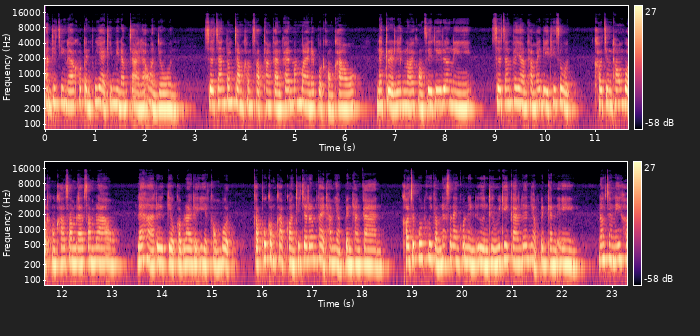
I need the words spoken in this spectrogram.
อันที่จริงแล้วเขาเป็นผู้ใหญ่ที่มีน้ำใจและอ่อนโยน เสือจันต้องจำคำศัพท์ทางการแพทย์มากมายในบทของเขา ในเกรดเล็กน้อยของซีรีส์เรื่องนี้ เสือจันพยายามทำให้ดีที่สุด เขาจึงท่องบทของเขาซ้ำแล้วซ้ำเล่า และหารือเกี่ยวกับรายละเอียดของบท กับผู้กำกับก่อนที่จะเริ่มถ่ายทำอย่างเป็นทางการ เขาจะพูดคุยกับนักแสดงคนอื่น ๆ ถึงวิธีการเล่นอย่างเป็นกันเอง นอกจากนี้เขา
